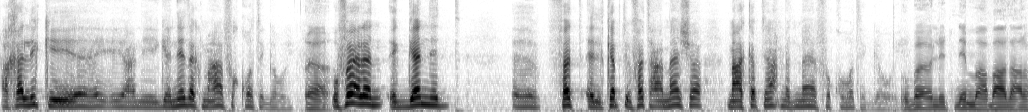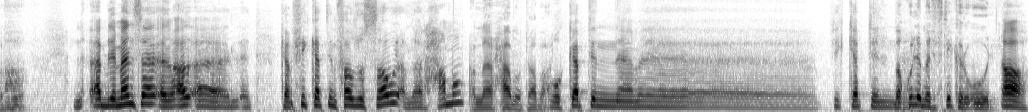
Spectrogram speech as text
هخليك يعني يجندك معاه في القوات الجوية. آه. وفعلا اتجند آه، فت... الكابتن فتحي عماشة مع الكابتن أحمد ماهر في القوات الجوية. وبقوا الاثنين مع بعض على طول. قبل ما انسى آه، آه، كان في كابتن فوزي الصاوي الله يرحمه. الله يرحمه طبعا. والكابتن آه، في كابتن ما كل ما تفتكر قول. آه,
